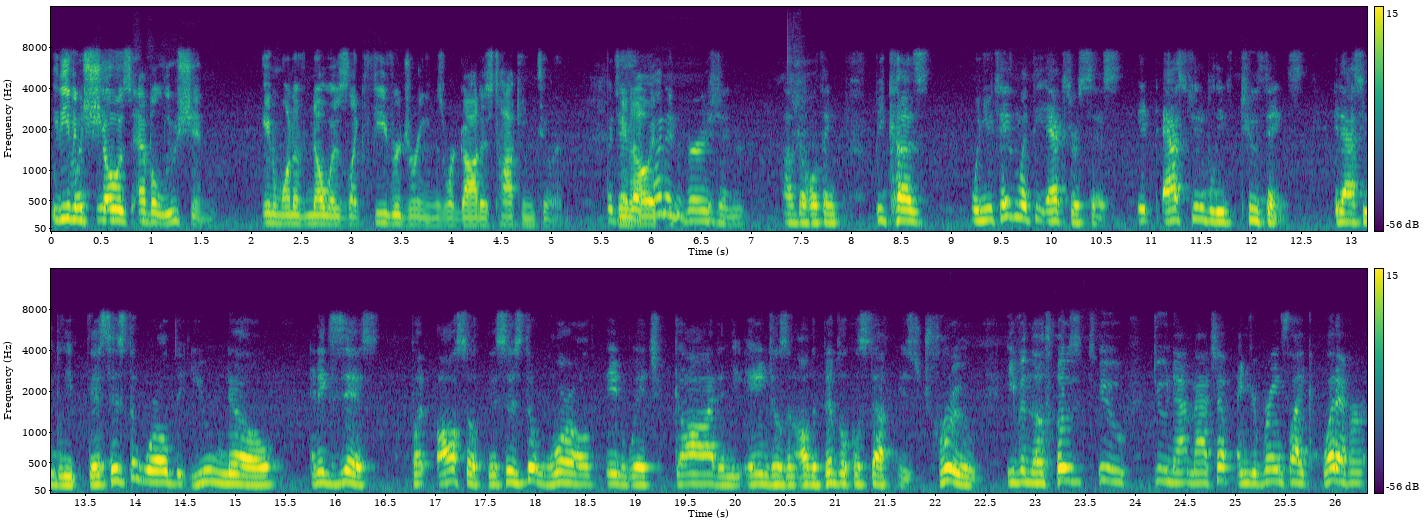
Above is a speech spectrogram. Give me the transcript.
it even Which is- shows evolution in one of noah's like fever dreams where god is talking to him. Which You is know, a it- fun inversion of the whole thing because when you take them with the exorcist it asks you to believe two things. It asks you to believe this is the world that you know and exists but also this is the world in which god and the angels and all the biblical stuff is true even though those two do not match up. And your brain's like whatever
